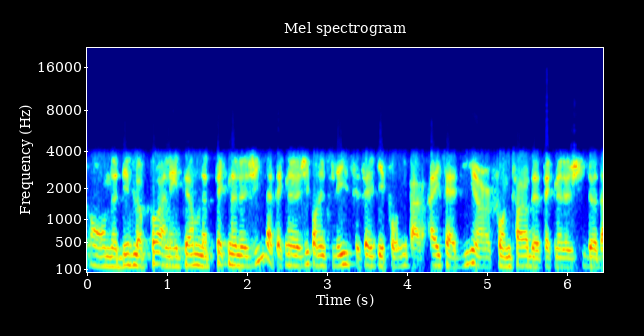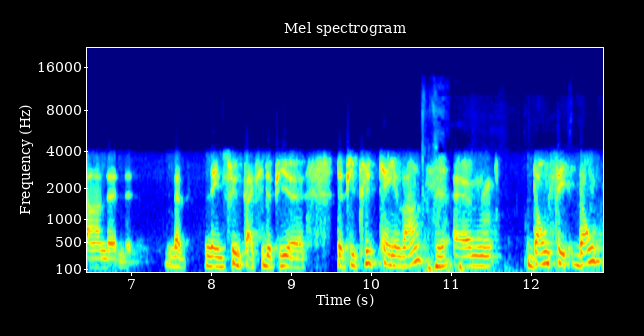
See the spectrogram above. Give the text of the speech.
qu'on ne développe pas à l'interne notre technologie. La technologie qu'on utilise, c'est celle qui est fournie par iCaddy, un fournisseur de technologie dans l'industrie du taxi depuis euh, depuis plus de 15 ans. Euh, donc c'est donc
